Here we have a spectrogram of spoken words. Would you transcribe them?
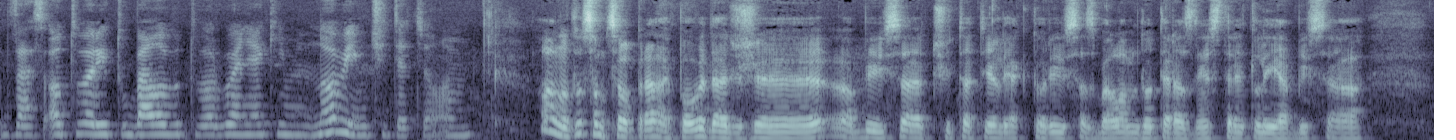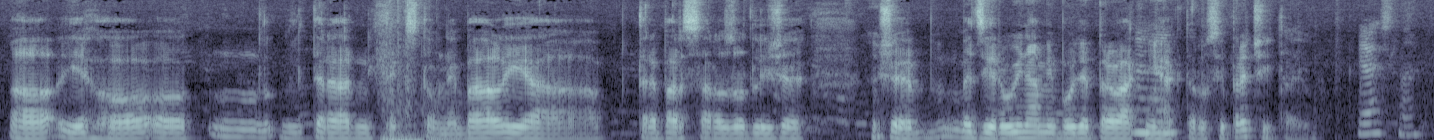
zase otvorí tú balovú tvorbu aj nejakým novým čitateľom. Áno, to som chcel práve povedať, že aby sa čitatelia, ktorí sa s Balom doteraz nestretli, aby sa jeho literárnych textov nebáli a treba sa rozhodli, že, že medzi ruinami bude prvá kniha, mm-hmm. ktorú si prečítajú. Jasné.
